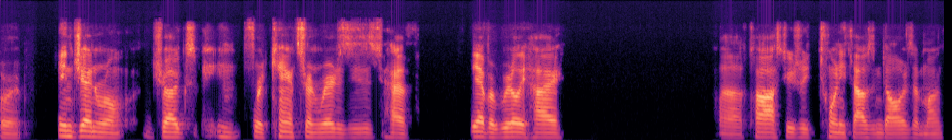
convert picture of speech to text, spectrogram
or in general, drugs for cancer and rare diseases have they have a really high uh, cost, usually twenty thousand dollars a month.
